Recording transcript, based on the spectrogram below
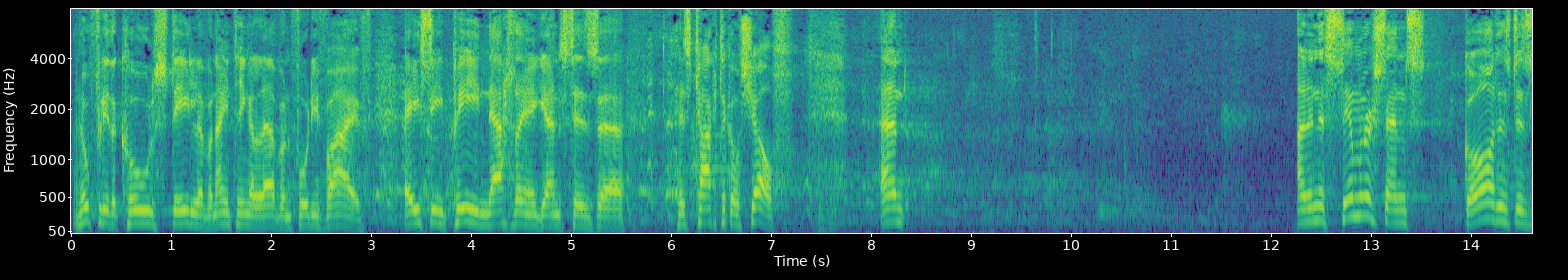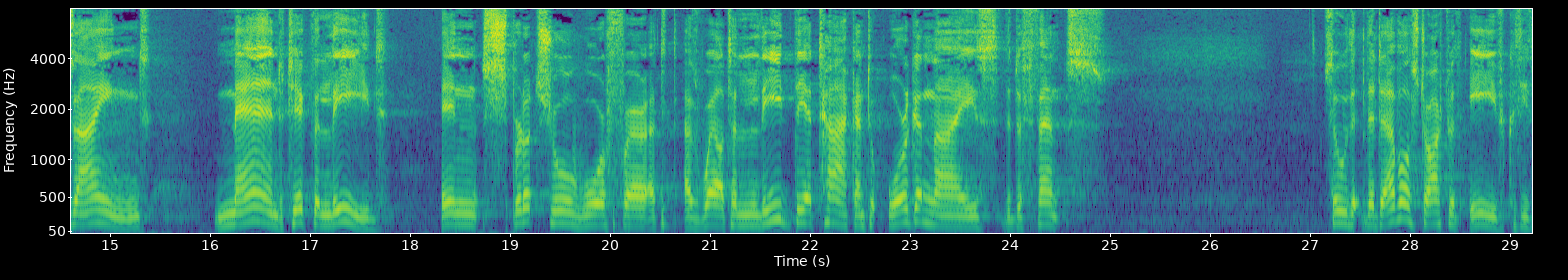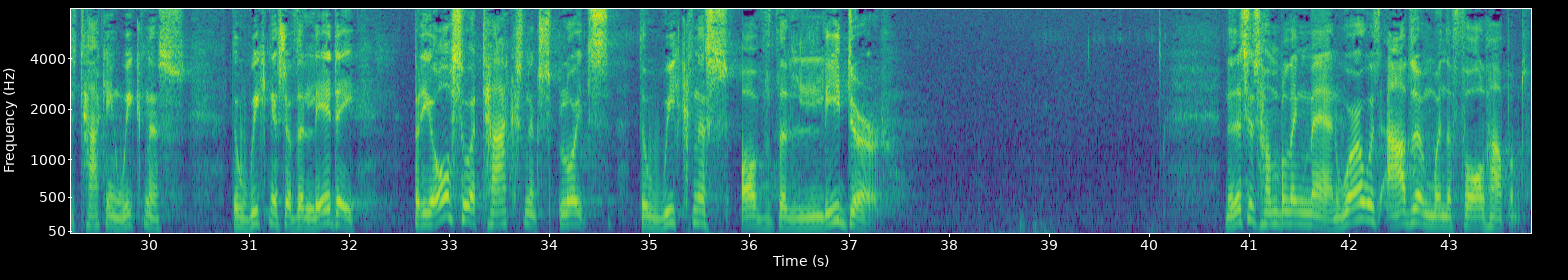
And hopefully, the cold steel of a 1911 45 ACP nestling against his, uh, his tactical shelf. And, and in a similar sense, God has designed men to take the lead in spiritual warfare as well, to lead the attack and to organize the defense. So the, the devil starts with Eve because he's attacking weakness, the weakness of the lady, but he also attacks and exploits the weakness of the leader. Now, this is humbling men. Where was Adam when the fall happened?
